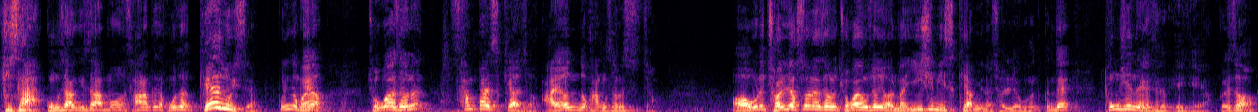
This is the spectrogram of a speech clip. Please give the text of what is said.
기사, 공사기사, 뭐 산업기사, 공사 계속 있어요. 보니까 뭐예요? 조가선은 38스키 하죠. 아연도 강선을 쓰죠. 어, 우리 전력선에서는 조가용선이 얼마? 22스키 합니다. 전력은. 근데 통신에서 얘기해요. 그래서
